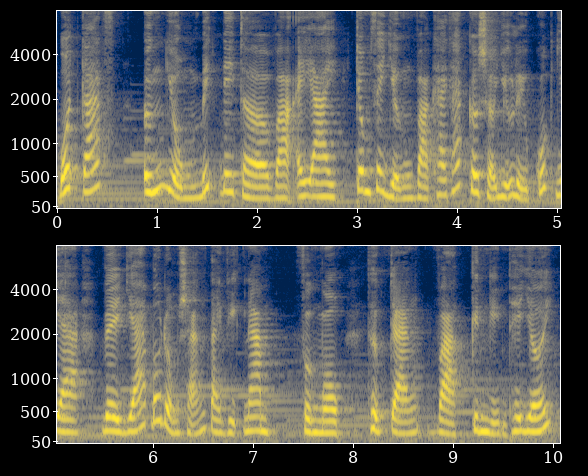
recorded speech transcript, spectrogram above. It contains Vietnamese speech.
Podcast, ứng dụng Big Data và AI trong xây dựng và khai thác cơ sở dữ liệu quốc gia về giá bất động sản tại Việt Nam. Phần 1. Thực trạng và kinh nghiệm thế giới.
